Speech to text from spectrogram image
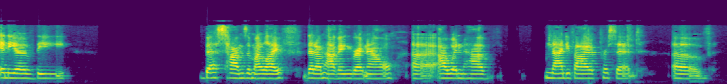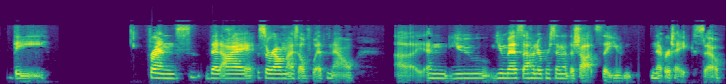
any of the best times of my life that I'm having right now. Uh, I wouldn't have 95% of the friends that I surround myself with now. Uh, and you you miss 100% of the shots that you never take. So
